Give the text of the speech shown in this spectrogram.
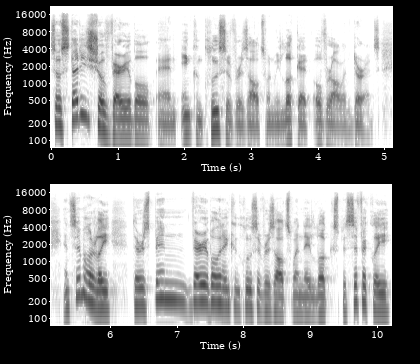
So, studies show variable and inconclusive results when we look at overall endurance. And similarly, there's been variable and inconclusive results when they look specifically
